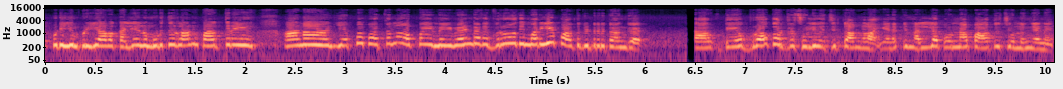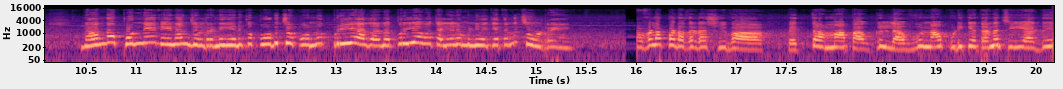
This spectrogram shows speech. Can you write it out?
எப்படியும் பிரியாவை கல்யாணம் முடிச்சிடலாம்னு பாக்குறேன் ஆனா எப்ப பார்த்தாலும் அப்பா என்னை வேண்டாத விரோதி மாதிரியே பாத்துக்கிட்டு இருக்காங்க. யார்கிட்டயோ புரோக்கர்கிட்ட சொல்லி வச்சிருக்காங்களாம் எனக்கு நல்ல பொண்ணா பார்த்து சொல்லுங்கன்னு. நான் தான் பொண்ணே வேணாம்னு சொல்றேன்னு எனக்கு பிடிச்ச பொண்ணு பிரியா தானே. பிரியாவை கல்யாணம் பண்ணி வைக்கத்தானே சொல்றேன். கவலைப்படாதடா சிவா. பெத்த அம்மா அப்பாவுக்கு லவ்னா பிடிக்கத்தானே செய்யாது.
